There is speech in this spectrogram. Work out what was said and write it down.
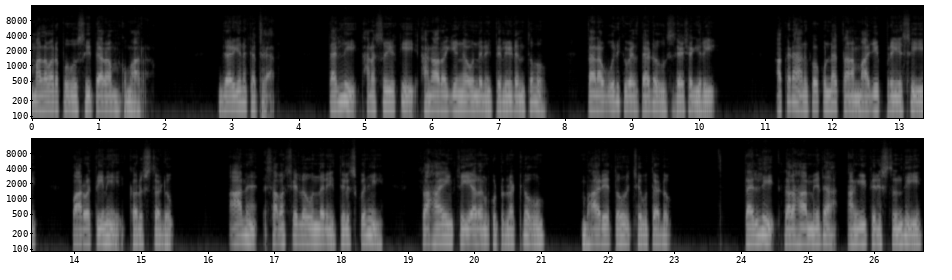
మలవరపు సీతారాం కుమార్. జరిగిన కథ. తల్లి అనసూయకి అనారోగ్యంగా ఉందని తెలియడంతో తన ఊరికి వెళ్తాడు శేషగిరి. అక్కడ అనుకోకుండా తన మాజీ ప్రేయసి పార్వతీని కలుస్తాడు. ఆమె సమస్యల్లో ఉందని తెలుసుకుని సహాయం చేయాలనుకుంటున్నట్లు భార్యతో చెబుతాడు. తల్లి సలహా మీద అంగీకరిస్తుంది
